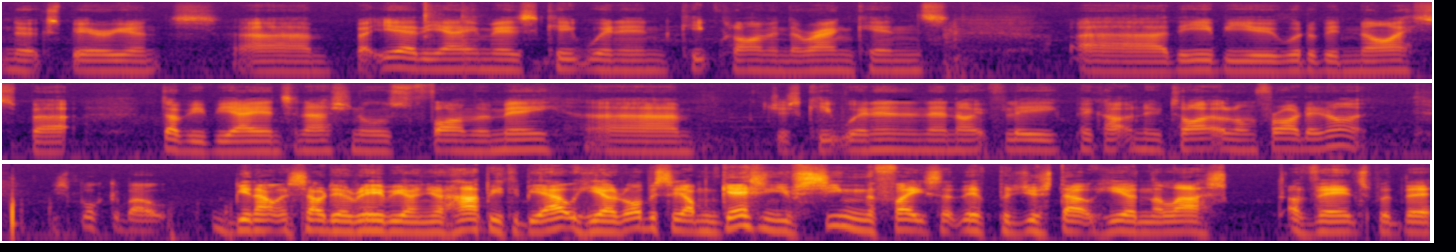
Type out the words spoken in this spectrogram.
new experience. Um, but yeah, the aim is keep winning, keep climbing the rankings. Uh, the EBU would have been nice, but WBA International's fine with me. Um, just keep winning and then hopefully pick up a new title on Friday night. You spoke about being out in Saudi Arabia and you're happy to be out here. Obviously, I'm guessing you've seen the fights that they've produced out here in the last events with the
